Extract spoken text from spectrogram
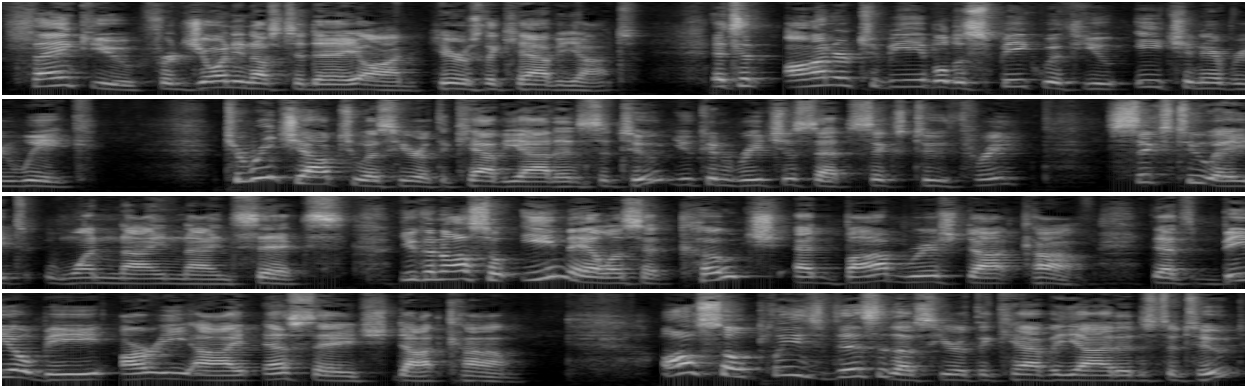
Thank you for joining us today on Here's the Caveat. It's an honor to be able to speak with you each and every week. To reach out to us here at the Caveat Institute, you can reach us at 623 628 1996. You can also email us at coach at bobreish.com. That's B O B R E I S H.com. Also, please visit us here at the Caveat Institute.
